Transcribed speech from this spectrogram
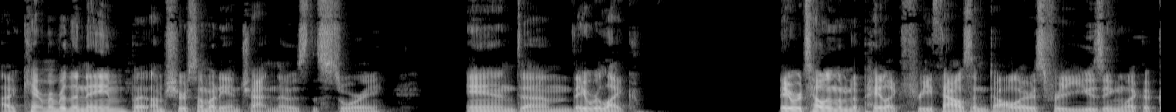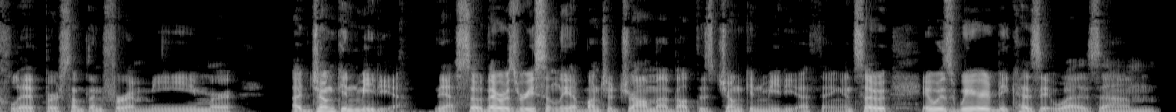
I can't remember the name, but I'm sure somebody in chat knows the story. And um, they were like they were telling them to pay like three thousand dollars for using like a clip or something for a meme or uh, Jukin Media. Yeah, so there was recently a bunch of drama about this Jukin Media thing, and so it was weird because it was, um,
